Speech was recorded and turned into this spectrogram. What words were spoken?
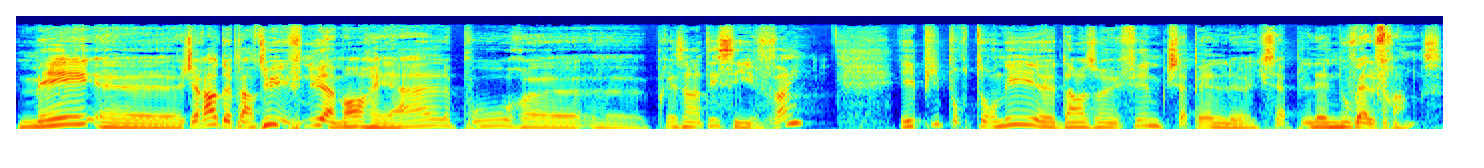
Mais euh, Gérard Depardieu est venu à Montréal pour euh, euh, présenter ses vins et puis pour tourner euh, dans un film qui s'appelait Nouvelle France.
